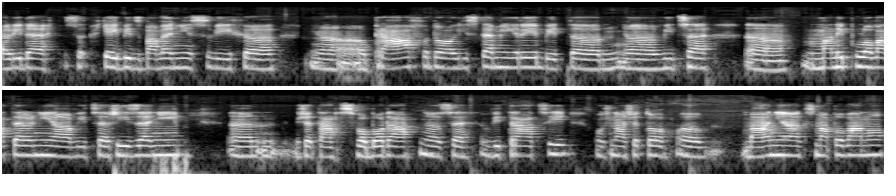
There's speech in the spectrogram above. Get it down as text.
lidé chtějí být zbaveni svých eh, práv do jisté míry, být více manipulovatelní a více řízení. že ta svoboda se vytrácí. Možná, že to má nějak zmapováno,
